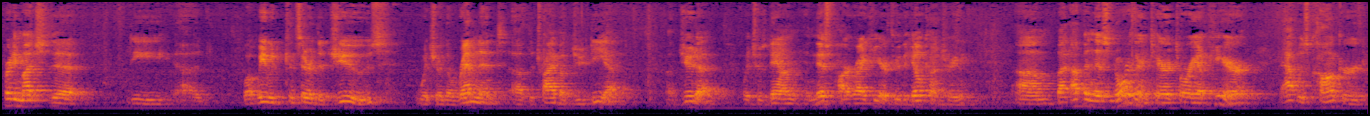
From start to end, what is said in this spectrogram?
pretty much the the uh, what we would consider the Jews, which are the remnant of the tribe of Judea, of Judah, which was down in this part right here through the hill country. Um, but up in this northern territory up here, that was conquered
